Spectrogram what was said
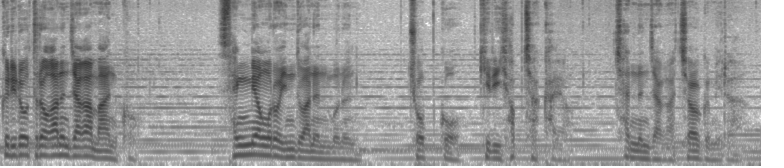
그리로 들어가는 자가 많고 생명으로 인도하는 문은 좁고 길이 협착하여 찾는 자가 적음이라.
